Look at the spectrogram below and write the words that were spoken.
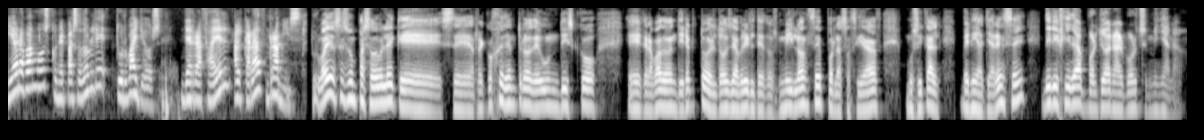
Y ahora vamos con el pasodoble Turballos de Rafael Alcaraz Ramis. Turballos es un pasodoble que se recoge dentro de un disco eh, grabado en directo el 2 de abril de 2011 por la Sociedad Musical Yarense, dirigida por Joan Alborch Miñana.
